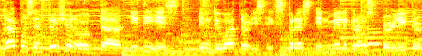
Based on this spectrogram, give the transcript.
The concentration of the TDS in the water is expressed in milligrams per liter.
